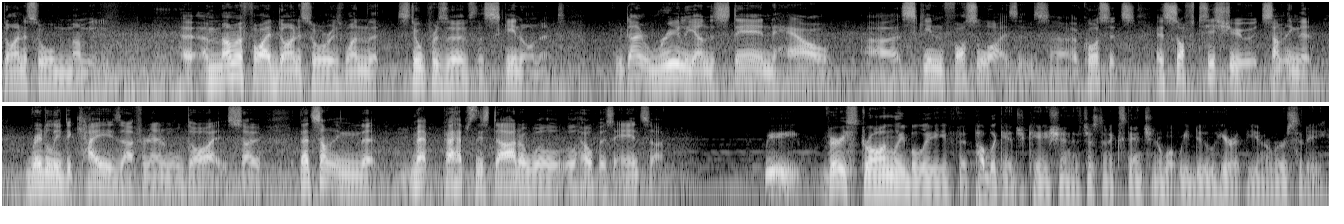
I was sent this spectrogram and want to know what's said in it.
dinosaur mummy. A, a, mummified dinosaur is one that still preserves the skin on it. We don't really understand how uh, skin fossilizes. Uh, of course, it's as soft tissue. It's something that readily decays after an animal dies. So that's something that perhaps this data will, will help us answer. We very strongly believe that public education is just an extension of what we do here at the university.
